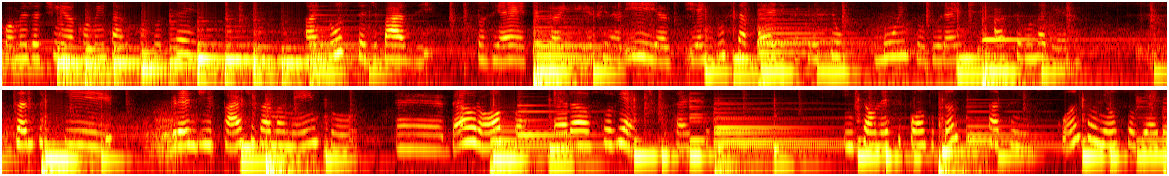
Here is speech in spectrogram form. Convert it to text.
como eu já tinha comentado com vocês, a indústria de base soviética e refinarias e a indústria bélica cresceu muito durante a Segunda Guerra. Tanto que grande parte do armamento é, da Europa era soviético, certo? Então, nesse ponto, tanto os Estados Unidos quanto a União Soviética,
